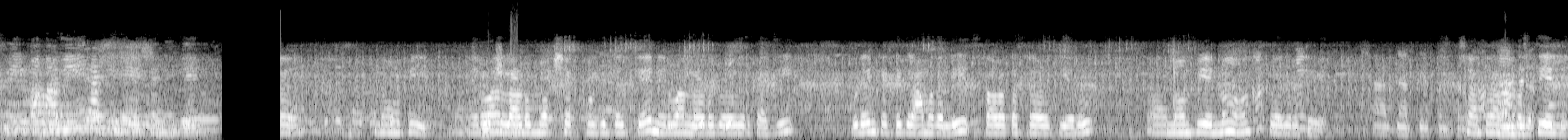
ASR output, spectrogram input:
ಶ್ರೀ ಮಹಾವೀರ ಜಿನೇಶನಿಗೆ ನೋಂಪಿ ನಿರ್ವಾಣ ಲಾಡು ಮೋಕ್ಷಕ್ಕೆ ಹೋಗಿದ್ದಕ್ಕೆ ನಿರ್ವಾಣ ಲಾಡು ಬೆಳೆಯೋದಕ್ಕಾಗಿ ಗುಡೇನಕಟ್ಟಿ ಗ್ರಾಮದಲ್ಲಿ ಶ್ರಾವಕ ಶ್ರಾವಕಿಯರು ನೋಂಪಿಯನ್ನು ಬೆಳೆದಿರುತ್ತೇವೆ ಶಾಂತನಾಥ ಬಸ್ತಿಯಲ್ಲಿ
